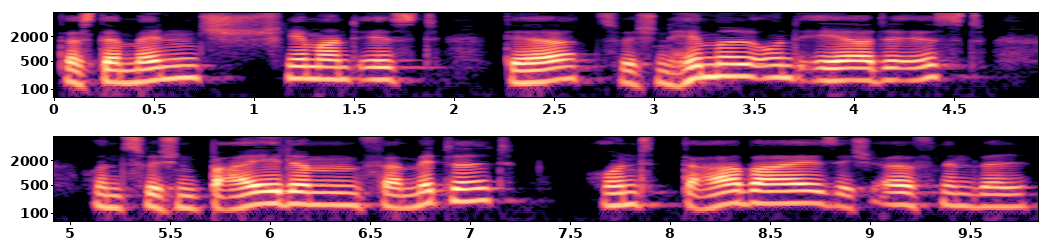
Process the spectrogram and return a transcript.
dass der Mensch jemand ist, der zwischen Himmel und Erde ist und zwischen beidem vermittelt und dabei sich öffnen will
